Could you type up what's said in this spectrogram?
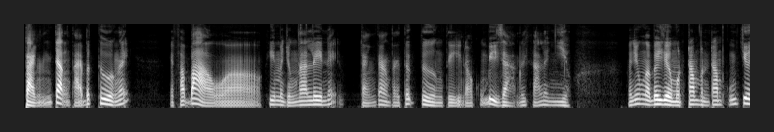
tránh trạng thái bất thường ấy cái pháp bảo uh, khi mà chúng ta lên ấy tránh rằng thái thức tường thì nó cũng bị giảm đi khá là nhiều. Nói chung là bây giờ 100% cũng chưa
